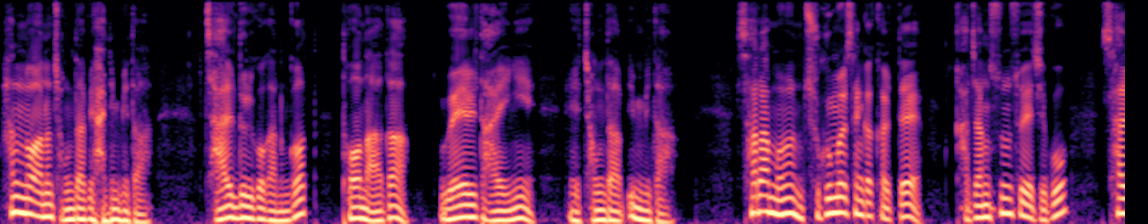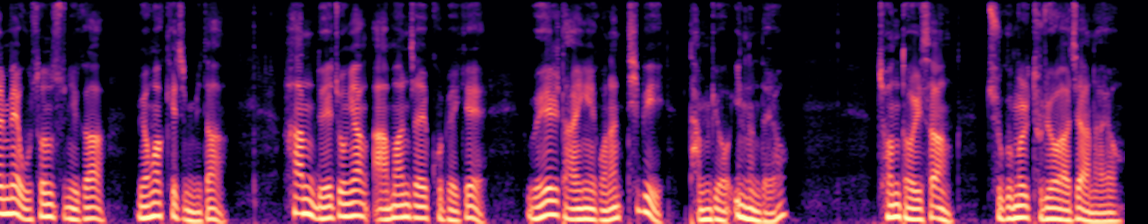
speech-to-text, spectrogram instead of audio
항로화는 정답이 아닙니다. 잘 늙어가는 것, 더 나아가 웰 다행이 정답입니다. 사람은 죽음을 생각할 때 가장 순수해지고 삶의 우선순위가 명확해집니다. 한 뇌종양 암 환자의 고백에 웰 다행에 관한 팁이 담겨 있는데요. 전 더 이상 죽음을 두려워하지 않아요.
